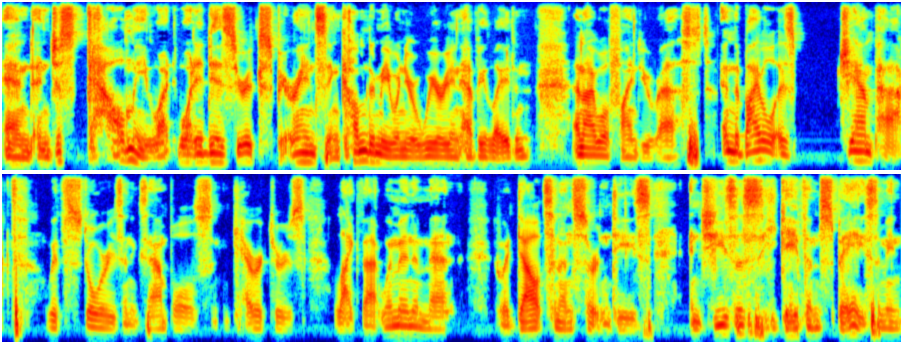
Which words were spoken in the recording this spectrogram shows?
and and just tell me what what it is you're experiencing. Come to me when you're weary and heavy laden and I will find you rest. And the Bible is jam packed with stories and examples and characters like that women and men who had doubts and uncertainties. And Jesus, he gave them space. I mean,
